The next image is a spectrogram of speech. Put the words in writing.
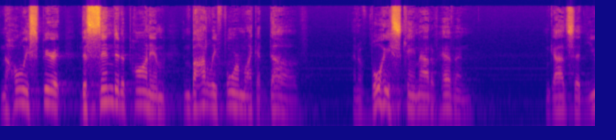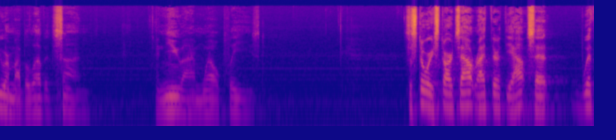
and the Holy Spirit descended upon him in bodily form like a dove. And a voice came out of heaven. And God said, You are my beloved Son, and you I am well pleased. So The story starts out right there at the outset with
